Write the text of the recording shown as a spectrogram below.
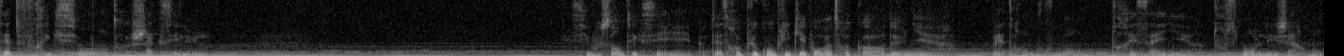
cette friction entre chaque cellule. Si vous sentez que c'est peut-être plus compliqué pour votre corps de venir mettre en mouvement, tressaillir doucement, légèrement.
